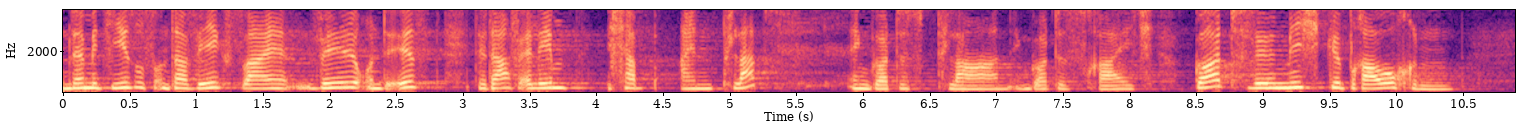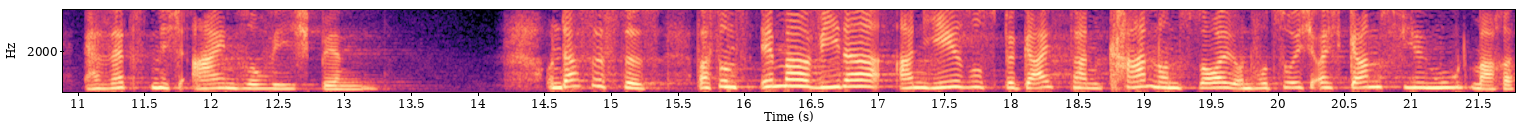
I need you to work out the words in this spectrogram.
Und wer mit Jesus unterwegs sein will und ist, der darf erleben, ich habe einen Platz in Gottes Plan, in Gottes Reich. Gott will mich gebrauchen. Er setzt mich ein, so wie ich bin. Und das ist es, was uns immer wieder an Jesus begeistern kann und soll und wozu ich euch ganz viel Mut mache,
